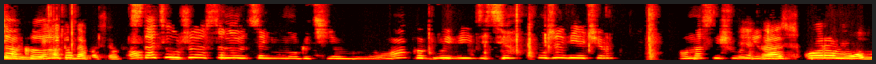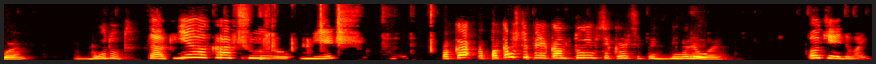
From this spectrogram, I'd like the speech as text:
Так, Блин, я а, не туда поставил. Кстати, уже становится немного темно, как вы видите. Уже вечер. А у нас ничего нет. А скоро мобы будут. Так, я крафчу меч. Пока, пока что перекантуемся, короче, под землей. Окей, давай.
